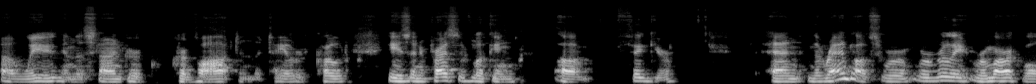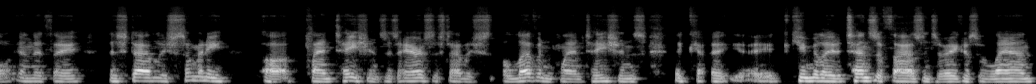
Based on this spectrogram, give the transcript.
uh, wig and the Steinkirk cravat and the tailored coat. He's an impressive looking um, figure. And the Randolphs were, were really remarkable in that they established so many uh, plantations. His heirs established 11 plantations uh, accumulated tens of thousands of acres of land,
